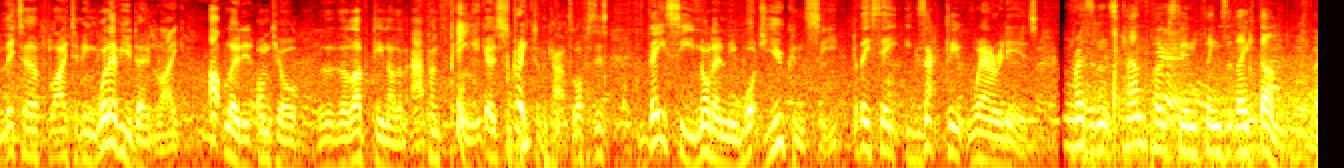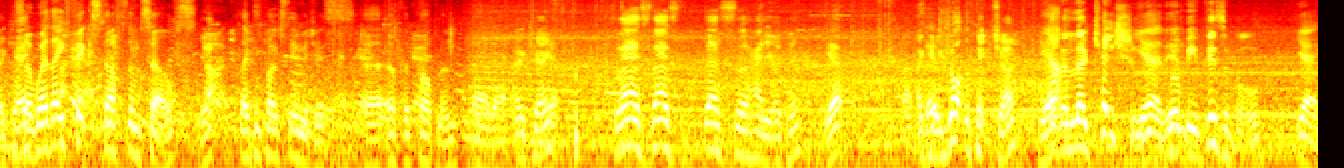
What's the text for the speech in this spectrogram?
litter, fly tipping, whatever you don't like, upload it onto your the, the Love Clean London app, and ping, it goes straight to the council offices. They see not only what you can see, but they see exactly where it is. Residents can post in things that they've done. Okay. So where they fix stuff themselves, Yeah. they can post images uh, of the problem. There, there. Okay. So that's that's that's the handy opening. Yep. That's Okay, it. we've got the picture. Yeah. The location Yeah, the- will be visible Yeah.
